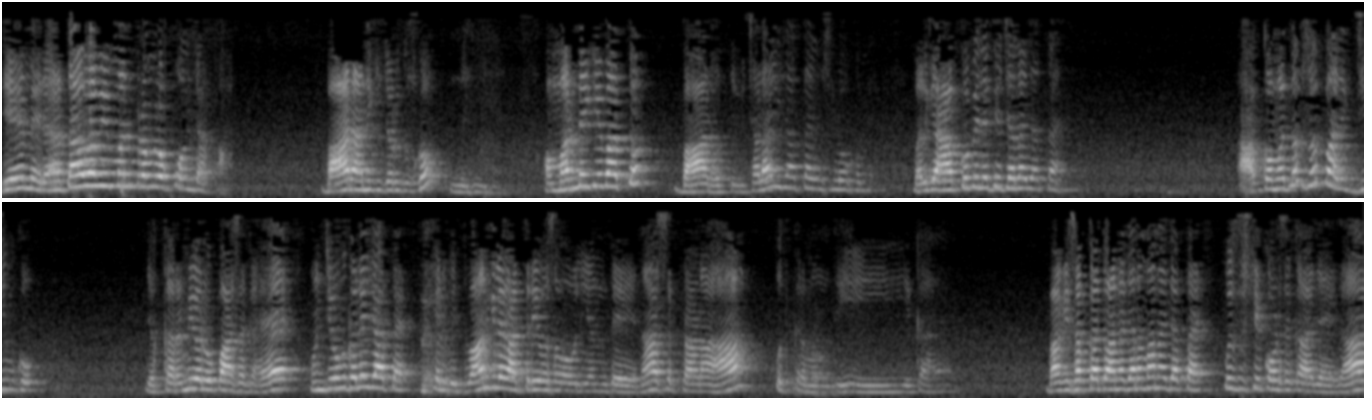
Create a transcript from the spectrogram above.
देह में रहता हुआ भी मन ब्रह्म लोग पहुँच जाता है। बाहर आने की ज़रूरत उसको नहीं है। और मरने के बाद तो बाहर होते हुए चला ही जाता है उस लोक में। बल्कि आपको भी लेके चला जाता है। आपको मतलब सब बालिक जीव को जो कर्मी और उपासक है, उन जीवों को ले जाता है। फिर विद्वान के लिए अत्रिव समलियंते नाश प्राणा उत्क्रमंती ये कहा है। बाकी सबका तो आना जाना माना जाता है। उस दृष्टिकोण से कहा जाएगा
